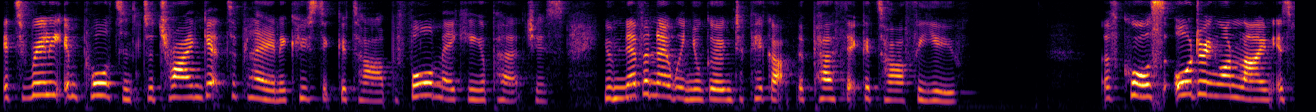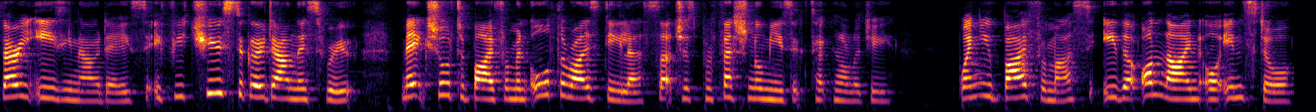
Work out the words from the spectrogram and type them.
It's really important to try and get to play an acoustic guitar before making a purchase. You'll never know when you're going to pick up the perfect guitar for you. Of course, ordering online is very easy nowadays, so if you choose to go down this route, make sure to buy from an authorised dealer such as Professional Music Technology. When you buy from us, either online or in-store,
